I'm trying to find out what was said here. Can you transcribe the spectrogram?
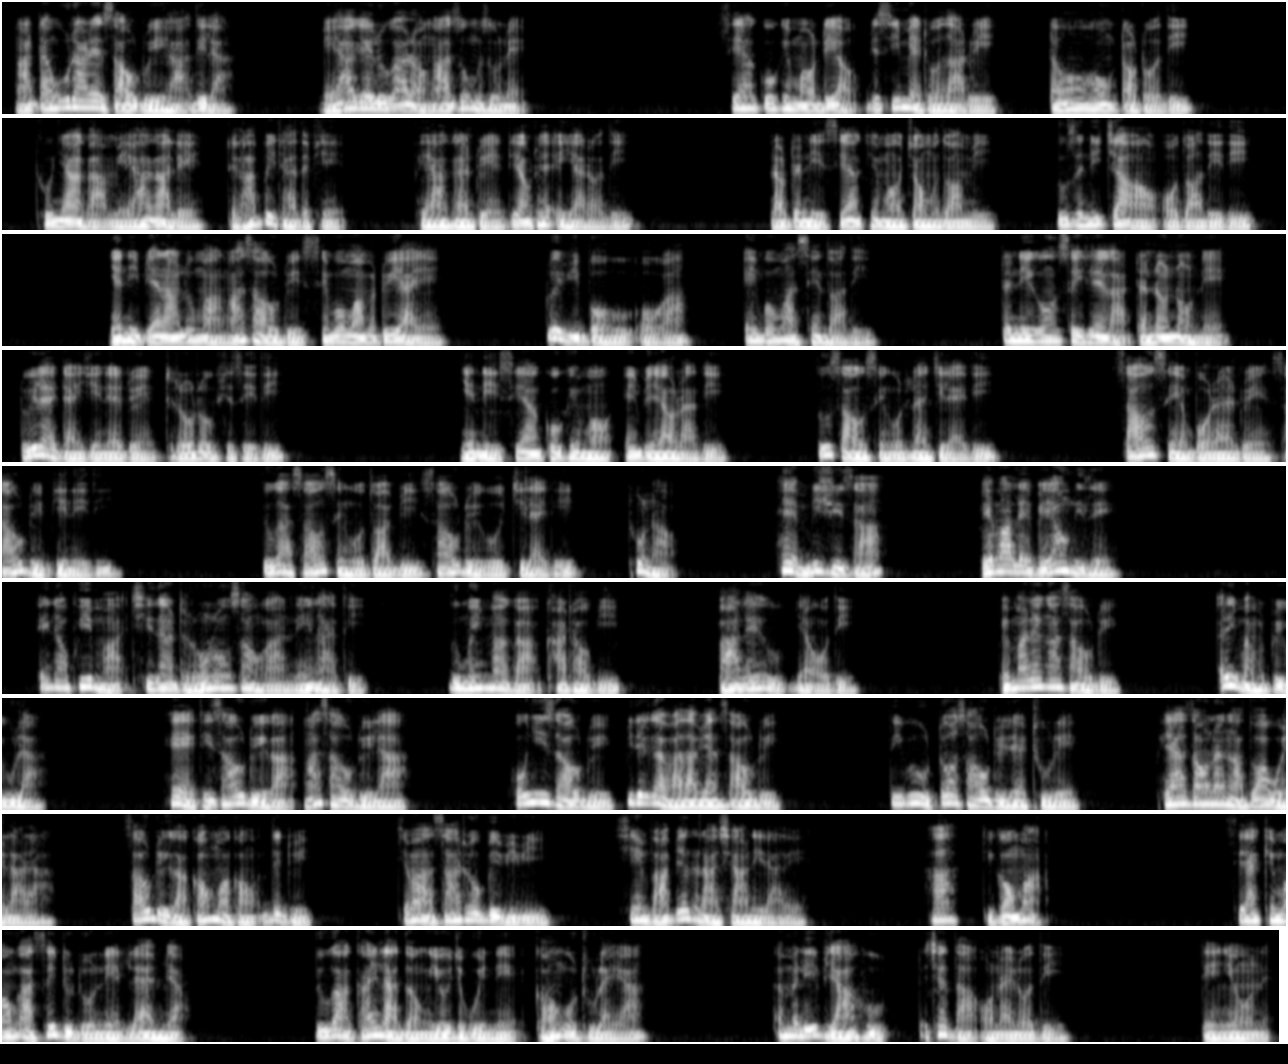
ငါတန်ဖိုးထားတဲ့စာအုပ်တွေဟာသိလားမရခဲ့လို့ကတော့ငါစိုးမစိုးနဲ့ဆရာကိုခင်မောင်တယောက်ပစ္စည်းမဲ့ဒေါသတွေတောင်းဟုံတောက်တော်သည်ထိုညကမယားကလည်းတကားပိတ်ထားသဖြင့်ဖះကန်းတွင်တယောက်တည်းအိပ်ရတော့သည်နောက်တနေ့ဆရာခင်မောင်ကြောင်းမသွားမီသူစနီးကြအောင်អော်သွားသေးသည်ညနေပြန်လာလို့မှငါးစာအုပ်တွေစင်ပေါ်မှာမတွေ့ရရင် တွေ့ပြီပေါ့ဟုអော်ကအိမ်ပေါ်မှာဆင်းသွားသည် တဏီကုံစိတ်ထဲကတနှုံနှုံနှင့်တွေးလိုက်တိုင်းရင်ထဲတွင်တရိုးတို့ဖြစ်စေသည်ညနေဆရာကိုခင်မောင်အိမ်ပြန်ရောက်လာသည် သူ့စာအုပ်စင်ကိုလှမ်းကြည့်လိုက်သည်စာအုပ်စင်ပေါ်တန်းတွင်စာအုပ်တွေပြည့်နေသည် သူကစာအုပ်စင်ကိုသွားပြီးစာအုပ်တွေကိုကြည့်လိုက်သည်ထို့နောက်ဟဲ့မိရွှေစာဘယ်မှလဲဘယ်ရောက်နေလဲအိမ်နောက်ဖေးမှာခြေတန်းဒရုံးလုံးဆောင်ကနင်းလာသည် သူမိမကခါထောက်ပြီးဘာလဲဟုပြန်ဩသည်ဘယ်မှာလဲငါစာအုပ်တွေ အဲ့ဒီမှာမတွေ့ဘူးလားဟဲ့ဒီစာအုပ်တွေကငါစာအုပ်တွေလားဘုန်းကြီးစာအုပ်တွေပြည်တက်ကဘာသာပြန်စာအုပ်တွေတီးဘူးတော့စာအုပ်တွေတဲ့ထူတယ်ဖះဆောင်တန်းကသွားဝယ်လာတာစာအုပ်တွေကကောင်းမှကောင်းအစ်စ်တွေကျမစားထုတ်ပေးပြီးပြီရှင်ဘာပြဿနာရှားနေတာလဲဟာဒီကောင်မဆရာခင်မောင်ကစိတ်တူတူနဲ့လက်မြောက်သူကခိုင်းလာသောငရိုးကြပွေနဲ့ခေါင်းကိုထုလိုက်ရာအမလေးဗျာဟုတစ်ချက်သာအွန်လိုင်းတော့သည်တင်ညွန်းနဲ့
